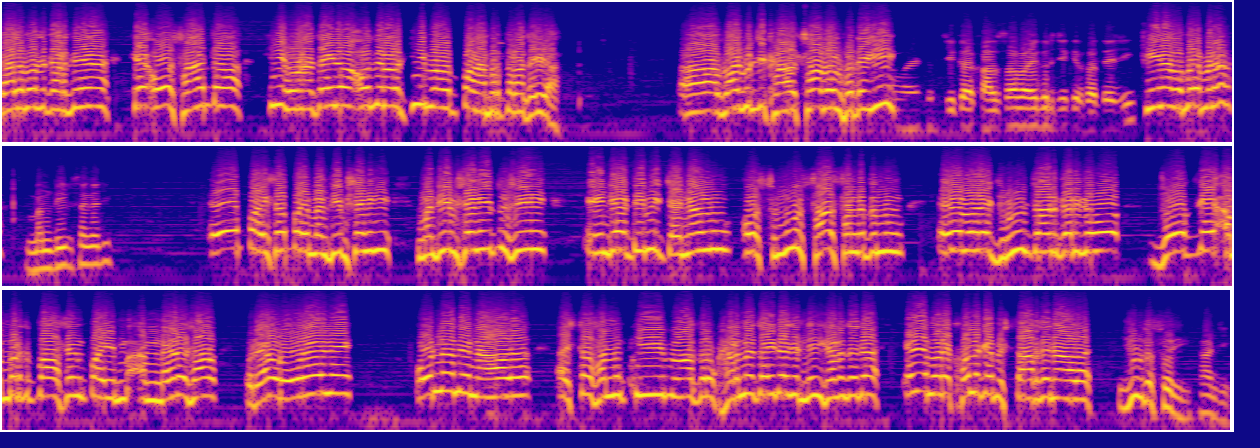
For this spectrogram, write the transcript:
ਗੱਲਬਾਤ ਕਰਦੇ ਆ ਕਿ ਉਹ ਸਾਧ ਦਾ ਕੀ ਹੋਣਾ ਚਾਹੀਦਾ, ਉਹਦੇ ਨਾਲ ਕੀ ਵਾ- ਭਾਣਾ ਵਰਤਣਾ ਚਾਹੀਦਾ। ਵਾਹਿਗੁਰੂ ਜੀ ਖਾਲਸਾ ਵਾਹਿਗੁਰੂ ਫਤਿਹ ਜੀ। ਵਾਹਿਗੁਰੂ ਜੀ ਕਾ ਖਾਲਸਾ ਵਾਹਿਗੁਰੂ ਜੀ ਕੀ ਫਤਿਹ ਜੀ। ਕੀ ਨਾਮ ਬਾਬਾ ਆਪਣਾ? ਮਨਦੀਪ ਸਿੰਘ ਜੀ। ਇਹ ਭਾਈ ਸਾਹਿਬ ਭਾਈ ਮਨਦੀਪ ਸਿੰਘ ਜੀ। ਮਨਦੀਪ ਸਿੰਘ ਜੀ ਤੁਸੀਂ ਇੰਡੀਆ ਟੀਵੀ ਚੈਨਲ ਨੂੰ ਔਰ ਸਮੂਹ ਸਾਧ ਸੰਗਤ ਨੂੰ ਇਹਦੇ ਬਾਰੇ ਜ਼ਰੂਰ ਜਾਣਕਾਰੀ ਦਿਵੋ ਜੋ ਕਿ ਅੰਮ੍ਰਿਤਪਾਲ ਸਿੰਘ ਭਾਈ ਮਹਿਰੋ ਸਾਹਿਬ ਰੋ ਰੋ ਰਹੇ ਨੇ। ਉਹਨਾਂ ਦੇ ਨਾਲ ਇਸ ਤਰ੍ਹਾਂ ਸਾਨੂੰ ਕੀ ਮਤਲਬ ਖੜਨਾ ਚਾਹੀਦਾ ਜਾਂ ਨਹੀਂ ਖੜਨਾ ਚਾਹੀਦਾ ਇਹਦੇ ਬਾਰੇ ਖੁੱਲ੍ਹ ਕੇ ਵਿਸਤਾਰ ਦੇ ਨਾਲ ਜ਼ਰੂਰ ਦੱਸੋ ਜੀ। ਹਾਂਜੀ।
